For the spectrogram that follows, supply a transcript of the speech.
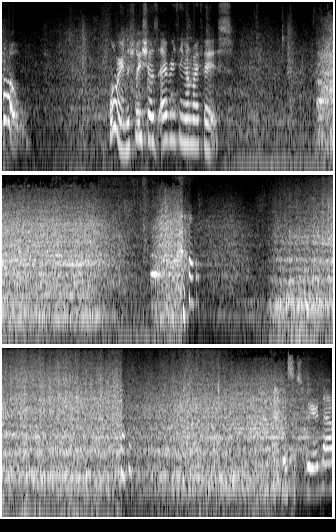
Oh. Lauren, this really shows everything on my face. this is weird now.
